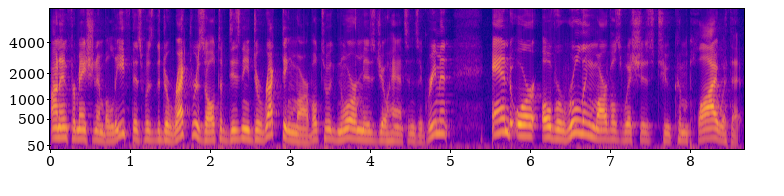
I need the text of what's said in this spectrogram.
On information and belief, this was the direct result of Disney directing Marvel to ignore Ms. Johansson's agreement and or overruling Marvel's wishes to comply with it.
